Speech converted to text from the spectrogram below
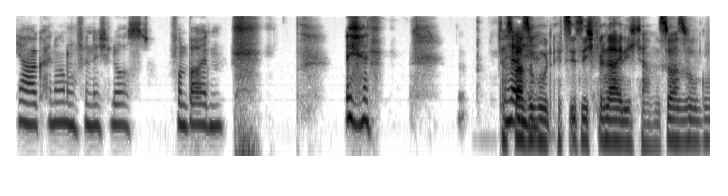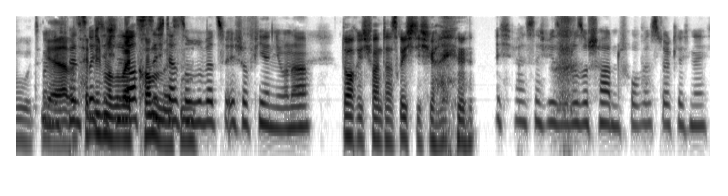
Ja, keine Ahnung, finde ich lost. Von beiden. Ich- Das Ja, war so gut, als sie sich beleidigt haben. Es war so gut. Und Ja, ich das hätte nicht richtig mal so weit lost, kommen sich da so rüber zu echauffieren, Jona. Doch, ich fand das richtig geil. Ich weiß nicht, wieso du so schadenfroh bist, wirklich nicht.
